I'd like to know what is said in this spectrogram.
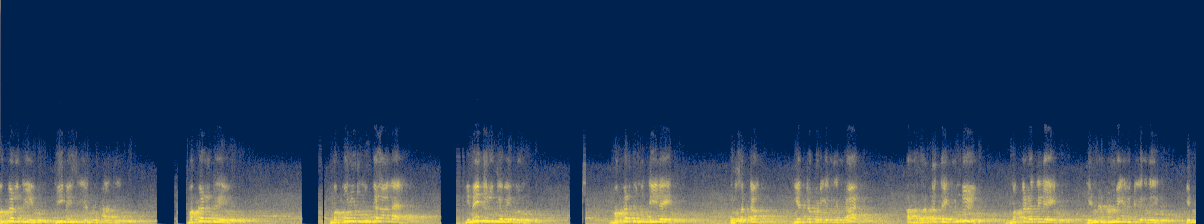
மக்களுக்கு தீமை செய்யக்கூடாது. மக்களுக்கு மக்களோடு மக்களாக இணைந்திருக்க வேண்டும். மக்களுக்கு மத்தியிலே ஒரு சட்டம் இயற்றப்படுகிறது என்றால் அந்த சட்டத்தை கொண்டு மக்களிடத்திலே என்ன நன்மை இருக்குகிறது என்ன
